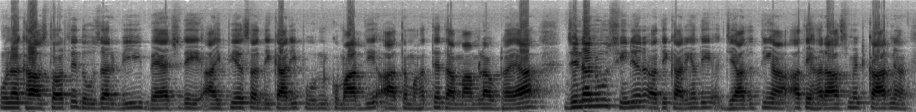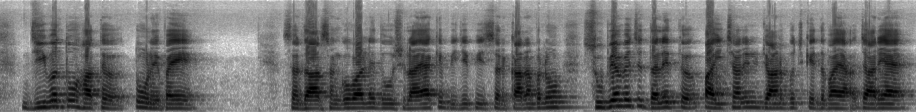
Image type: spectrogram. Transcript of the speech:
ਉਹਨਾਂ ਖਾਸ ਤੌਰ ਤੇ 2020 ਬੈਚ ਦੇ ਆਈਪੀਐਸ ਅਧਿਕਾਰੀ ਪੂਰਨ ਕੁਮਾਰ ਦੀ ਆਤਮ ਹੱਤਿਆ ਦਾ ਮਾਮਲਾ ਉਠਾਇਆ, ਜਿਨ੍ਹਾਂ ਨੂੰ ਸੀਨੀਅਰ ਅਧਿਕਾਰੀਆਂ ਦੀ ਜ਼ਿਆਦਤੀਆਂ ਅਤੇ ਹਰਾਸਮੈਂਟ ਕਾਰਨ ਜੀਵਨ ਤੋਂ ਹੱਥ ਧੋਣੇ ਪਏ। ਸਰਦਾਰ ਸੰਗੋਵਾਲ ਨੇ ਦੋਸ਼ ਲਾਇਆ ਕਿ ਬੀਜੇਪੀ ਸਰਕਾਰਾਂ ਵੱਲੋਂ ਸੂਬਿਆਂ ਵਿੱਚ ਦਲਿਤ ਭਾਈਚਾਰੇ ਨੂੰ ਜਾਣਬੁੱਝ ਕੇ ਦਬਾਇਆ ਜਾ ਰਿਹਾ ਹੈ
